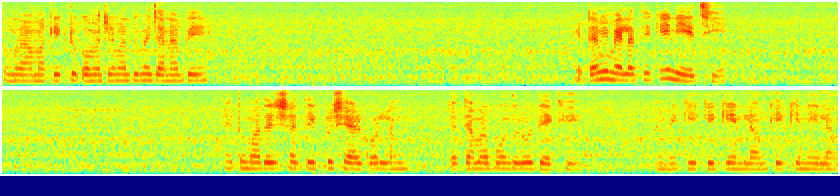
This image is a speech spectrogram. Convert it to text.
তোমরা আমাকে একটু কমেন্টের মাধ্যমে জানাবে। এটা আমি মেলা থেকেই নিয়েছি। তাই তোমাদের সাথে একটু শেয়ার করলাম, যাতে আমার বন্ধুরাও দেখে আমি কী কী কিনলাম, কী কী নিলাম।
